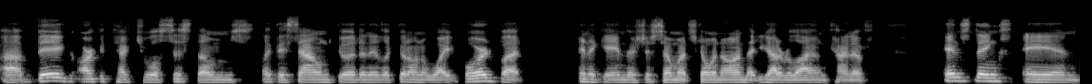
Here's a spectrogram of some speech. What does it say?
Uh, big architectural systems, like they sound good and they look good on a whiteboard, but in a game, there's just so much going on that you got to rely on kind of instincts and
